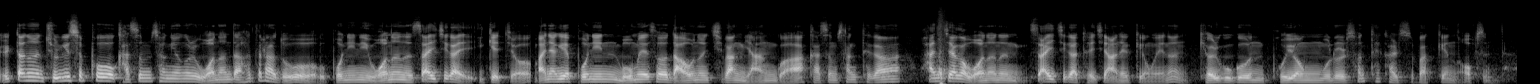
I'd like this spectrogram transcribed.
일단은 줄기세포 가슴 성형을 원한다 하더라도 본인이 원하는 사이즈가 있겠죠. 만약에 본인 몸에서 나오는 지방 양과 가슴 상태가 환자가 원하는 사이즈가 되지 않을 경우에는 결국은 보형물을 선택할 수밖에 없습니다.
